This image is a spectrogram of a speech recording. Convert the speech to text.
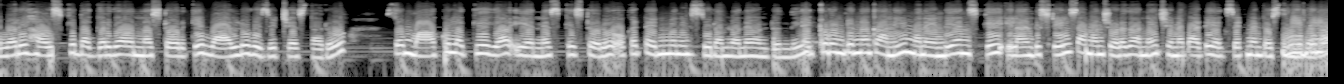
ఎవరి హౌస్కి దగ్గరగా ఉన్న స్టోర్కి వాళ్ళు విజిట్ చేస్తారు. సో మాకు లక్కీగా ఈ ఎన్ఎస్కే స్టోర్ ఒక టెన్ మినిట్స్ దూరంలోనే ఉంటుంది. ఎక్కడ ఉంటున్నా కానీ మన ఇండియన్స్కి ఇలాంటి స్టీల్ సామాన్ చూడగానే చిన్నపాటి ఎక్సైట్మెంట్ వస్తుంది వీటిలో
